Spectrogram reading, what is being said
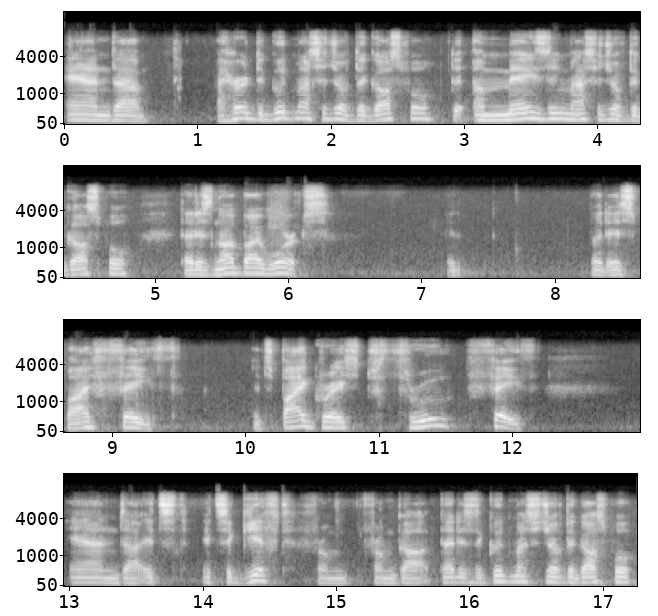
and uh, I heard the good message of the gospel, the amazing message of the gospel that is not by works, it, but is by faith it's by grace through faith, and uh, it's it's a gift from from God. That is the good message of the gospel.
